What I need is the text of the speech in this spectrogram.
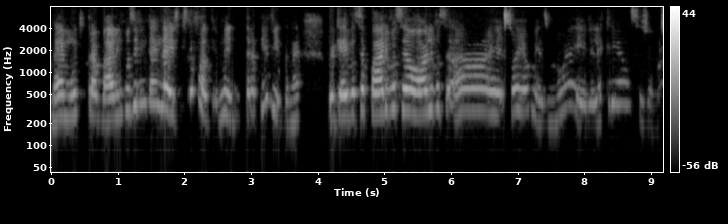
né? Muito trabalho, inclusive entender isso. Por isso que eu falo, terapia é vida, né? Porque aí você para e você olha e você, ah, é, sou eu mesmo, não é ele, ele é criança, gente.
